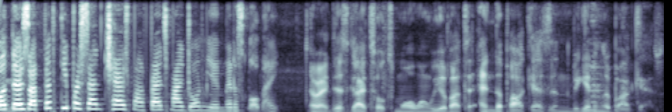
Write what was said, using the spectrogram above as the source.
But there's a fifty percent chance my friends might join me in middle school, mate. All right, this guy talks more when we're about to end the podcast than the beginning of the podcast.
